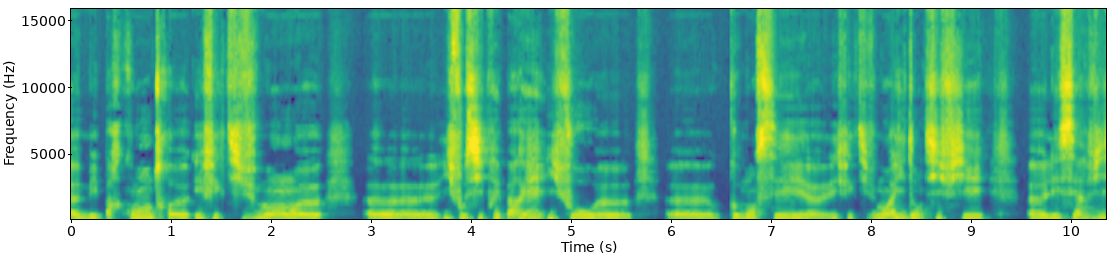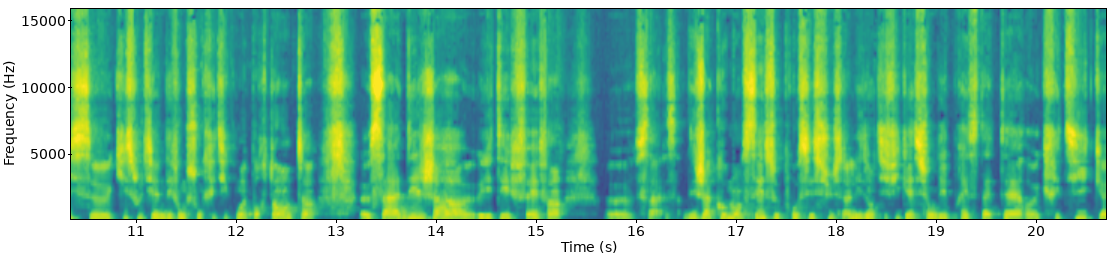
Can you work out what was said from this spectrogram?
mais par contre, effectivement, il faut s'y préparer, il faut commencer effectivement à identifier les services qui soutiennent des fonctions critiques ou importantes. ça a déjà été fait, enfin, euh, ça, a déjà commencé ce processus, hein, l'identification des prestataires euh, critiques,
